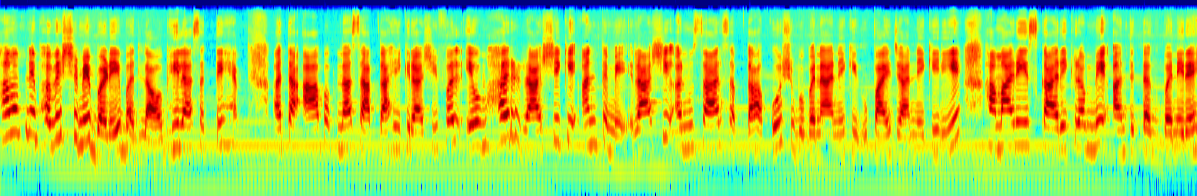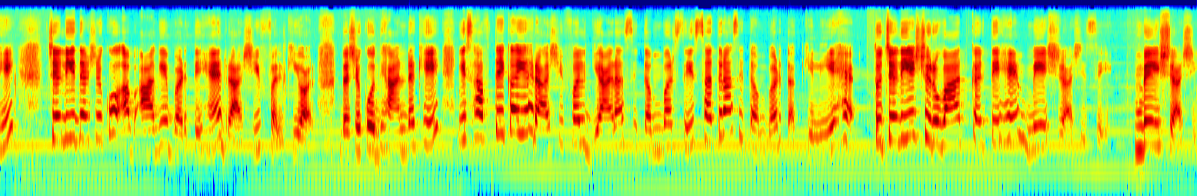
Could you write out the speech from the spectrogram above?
हम अपने भविष्य में बड़े बदलाव भी ला सकते हैं। अतः आप अपना साप्ताहिक राशिफल एवं हर राशि के अंत में राशि अनुसार सप्ताह को शुभ बनाने के उपाय जानने के लिए हमारे इस कार्यक्रम में अंत तक बने रहे। चलिए दर्शकों, अब आगे बढ़ते हैं राशि फल की ओर। दर्शकों, ध्यान रखें, इस हफ़्ते का यह राशि फल ग्यारह सितंबर ऐसी सत्रह सितंबर तक के लिए है। तो चलिए शुरुआत करते हैं मेष राशि से। मेष राशि,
